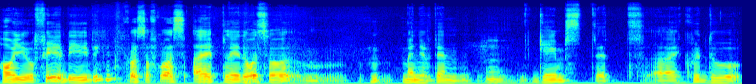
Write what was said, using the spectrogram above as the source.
how you feel be because of course I played also mm, many of them Mm. games that I could do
